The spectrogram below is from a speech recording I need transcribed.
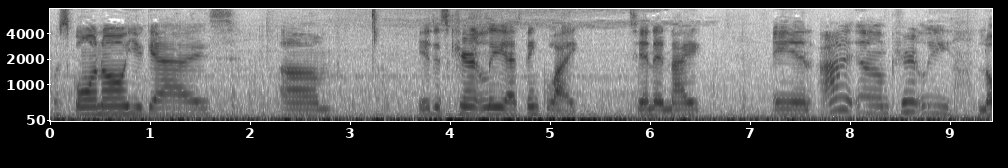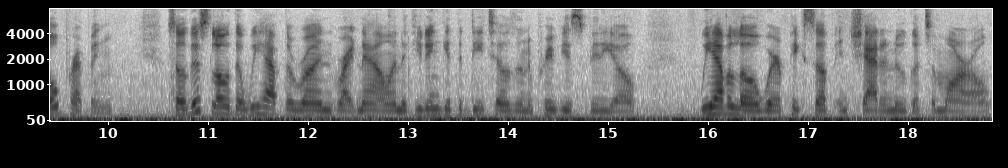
What's going on, you guys? Um, it is currently, I think, like 10 at night, and I am currently load prepping. So this load that we have to run right now, and if you didn't get the details in the previous video, we have a load where it picks up in Chattanooga tomorrow,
